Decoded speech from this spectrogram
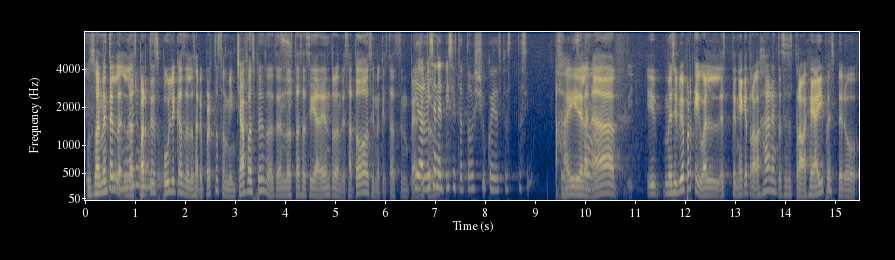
Usualmente las partes públicas de los aeropuertos son bien chafas, pues. O sea, no estás así adentro donde está todo, sino que estás en un pedacito. Y dormís en el piso y está todo chuco y después así. Ajá, y de la nada. Y, me sirvió porque igual tenía que trabajar, entonces trabajé ahí, pues, pero.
